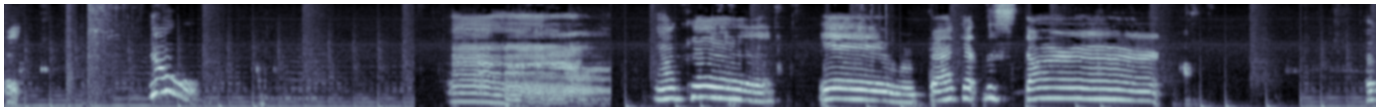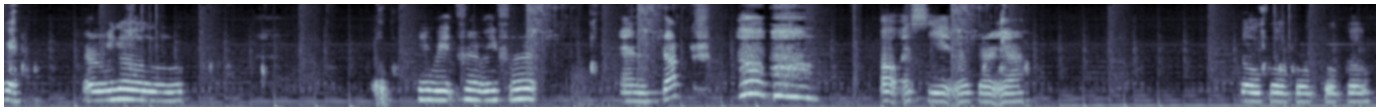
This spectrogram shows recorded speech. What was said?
Wait. Okay. Yay, we're back at the start. Okay, here we go. Okay, wait for it, wait for it. And duck. oh, I see it right there, yeah. Go, go, go, go, go.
